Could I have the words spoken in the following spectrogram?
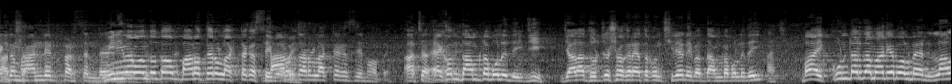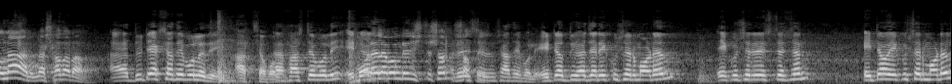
একদম আচ্ছা। হান্ড্রেড পার্সেন্ট মিনিমাম অন্তত বারো তেরো লাখ টাকা সেভ লাখ টাকা সেভ হবে। আচ্ছা এখন দামটা বলে দেই। জি যারা ধৈর্য সহকারে এতক্ষণ ছিলেন এবার দামটা বলে দেই। আচ্ছা। ভাই কোনটার দাম আগে বলবেন লাল নান না সাদা নান দুইটা একসাথে বলে দিই। আচ্ছা বল ফার্স্টে বলি মডেল এবং রেজিস্ট্রেশন রেজিস্ট্রেশন সাথে বলি। এটা একুশের মডেল একুশের রেজিস্ট্রেশন এটাও একুশের মডেল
